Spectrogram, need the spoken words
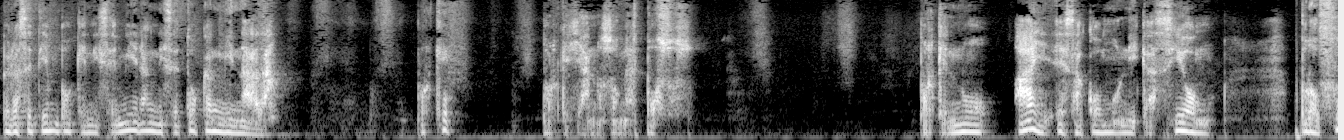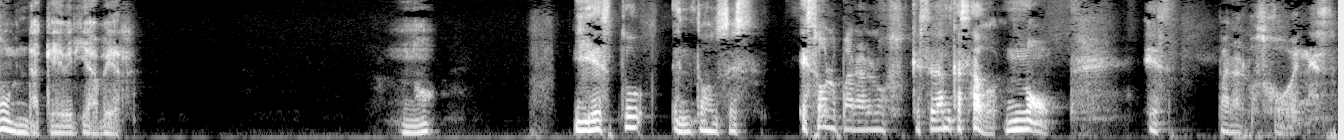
pero hace tiempo que ni se miran, ni se tocan, ni nada. ¿Por qué? Porque ya no son esposos. Porque no hay esa comunicación profunda que debería haber. ¿No? Y esto entonces es solo para los que se han casado. No, es para los jóvenes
